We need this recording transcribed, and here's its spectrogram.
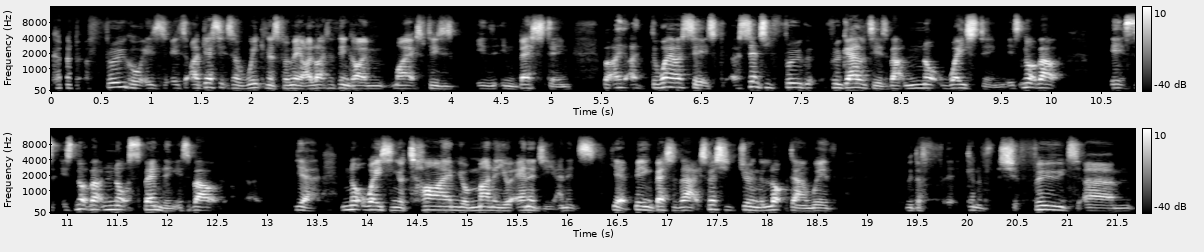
kind of frugal is, it's, I guess it's a weakness for me. I like to think I'm, my expertise is in investing, but I, I, the way I see it is essentially frug, frugality is about not wasting. It's not about, it's, it's not about not spending. It's about yeah not wasting your time your money your energy. And it's yeah being better than that especially during the lockdown with with the kind of food um,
